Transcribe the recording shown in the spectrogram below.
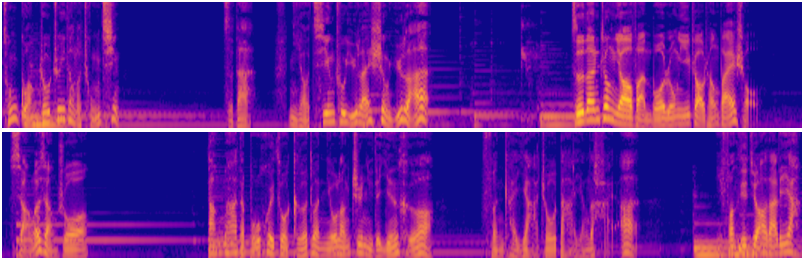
从广州追到了重庆。子弹，你要青出于蓝胜于蓝。子弹正要反驳，容姨照常摆手，想了想说：“当妈的不会做隔断牛郎织女的银河。”分开亚洲大洋的海岸，你放心去澳大利亚，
